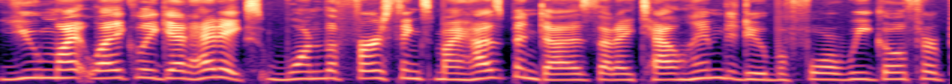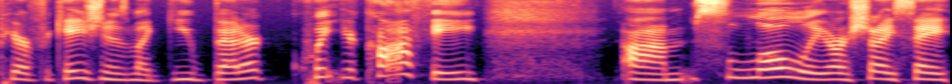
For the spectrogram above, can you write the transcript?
you might likely get headaches. One of the first things my husband does that I tell him to do before we go through purification is like, you better quit your coffee um, slowly, or should I say,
